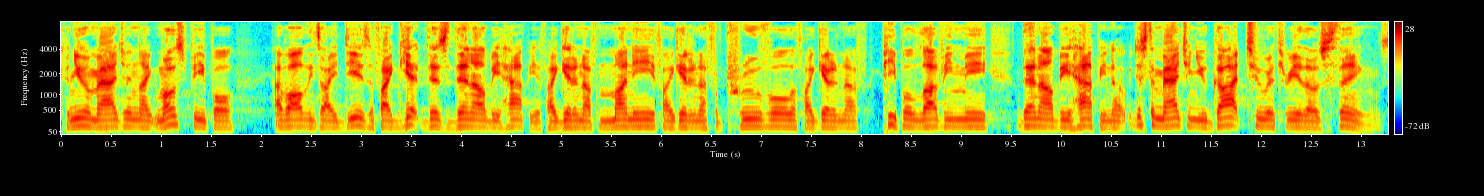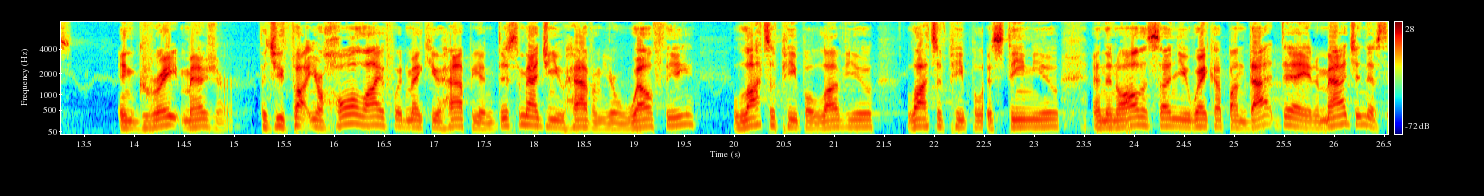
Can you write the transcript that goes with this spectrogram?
Can you imagine? Like most people have all these ideas. If I get this, then I'll be happy. If I get enough money, if I get enough approval, if I get enough people loving me, then I'll be happy. Now, just imagine you got two or three of those things in great measure that you thought your whole life would make you happy. And just imagine you have them. You're wealthy. Lots of people love you. Lots of people esteem you. And then all of a sudden you wake up on that day and imagine this,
